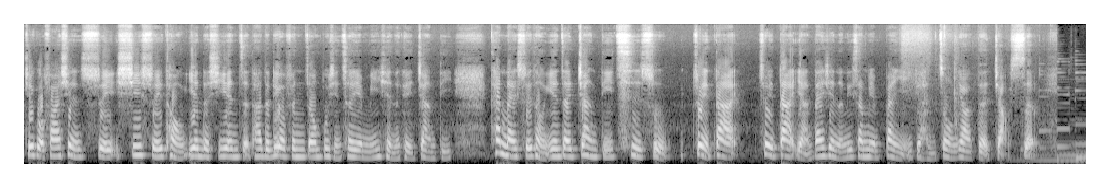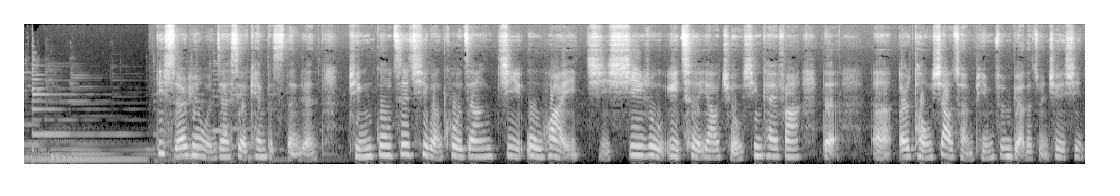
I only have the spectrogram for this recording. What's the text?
结果发现，水吸水桶烟的吸烟者，他的六分钟步行测验明显的可以降低。看来水桶烟在降低次数、最大最大氧代谢能力上面扮演一个很重要的角色。第十二篇文章是由 Campus 等人评估支气管扩张剂雾化以及吸入预测要求新开发的。呃，儿童哮喘评分表的准确性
